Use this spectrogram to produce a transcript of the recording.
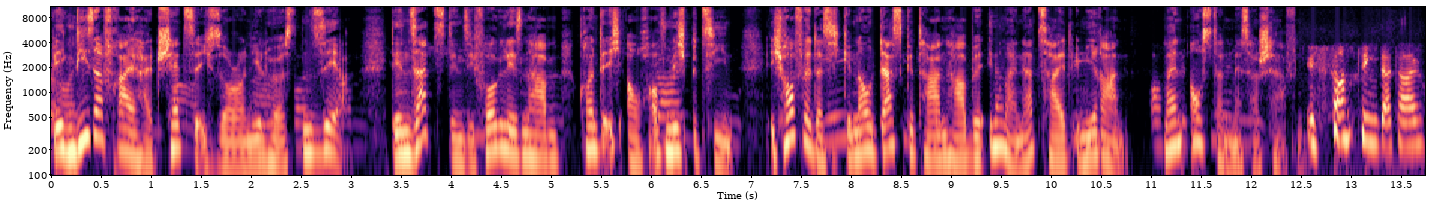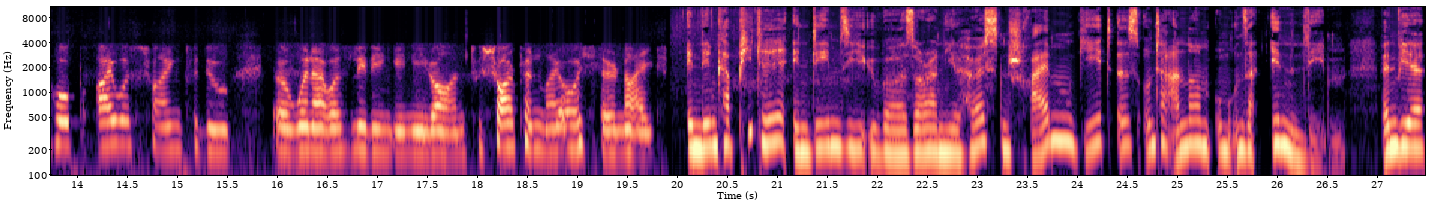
Wegen dieser Freiheit schätze ich Zora Neale Hurston sehr. Den Satz, den Sie vorgelesen haben, konnte ich auch auf mich beziehen. Ich hoffe, dass ich genau das getan habe in meiner Zeit im Iran mein Austernmesser schärfen. Is something that I hope I was trying to do uh, when I was living in Iran, to sharpen my oyster knife. In dem Kapitel, in dem Sie über Zora Neale Hurston schreiben, geht es unter anderem um unser Innenleben. Wenn wir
